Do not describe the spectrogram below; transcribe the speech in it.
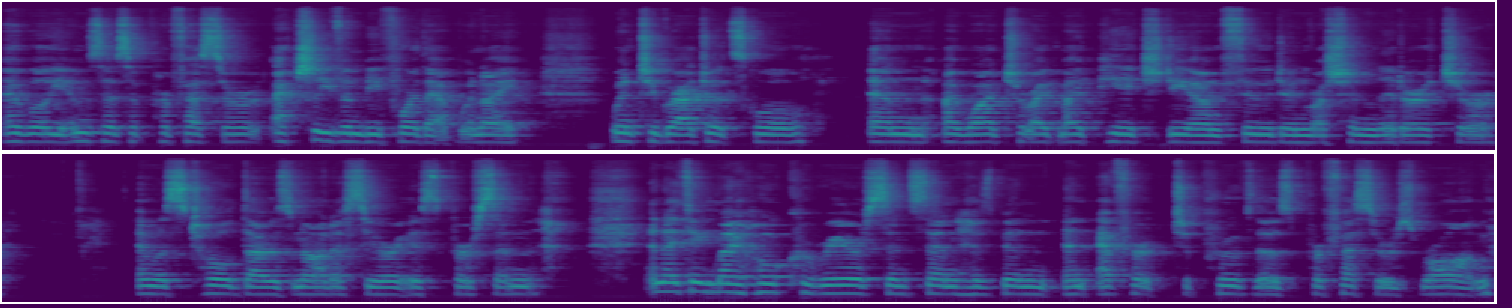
at Williams as a professor, actually, even before that, when I went to graduate school and I wanted to write my PhD on food and Russian literature and was told that I was not a serious person. And I think my whole career since then has been an effort to prove those professors wrong.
